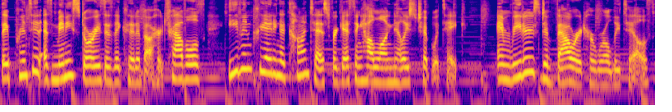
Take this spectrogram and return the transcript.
They printed as many stories as they could about her travels, even creating a contest for guessing how long Nellie's trip would take. And readers devoured her worldly tales,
